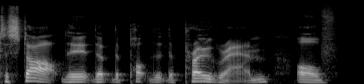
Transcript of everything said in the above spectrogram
to start the the the, the, the program of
